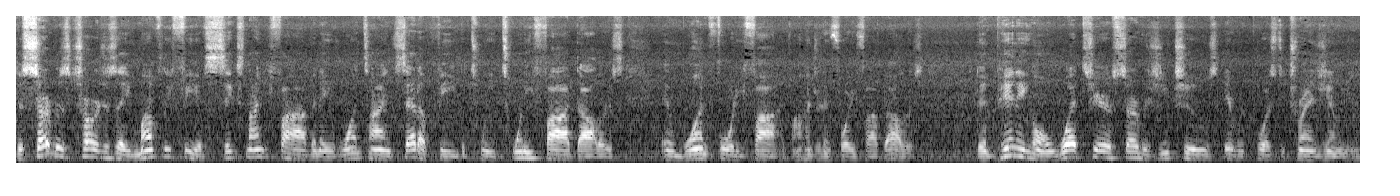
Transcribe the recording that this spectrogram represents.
The service charges a monthly fee of $6.95 and a one-time setup fee between $25 and $145, $145. Depending on what tier of service you choose, it reports to TransUnion.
